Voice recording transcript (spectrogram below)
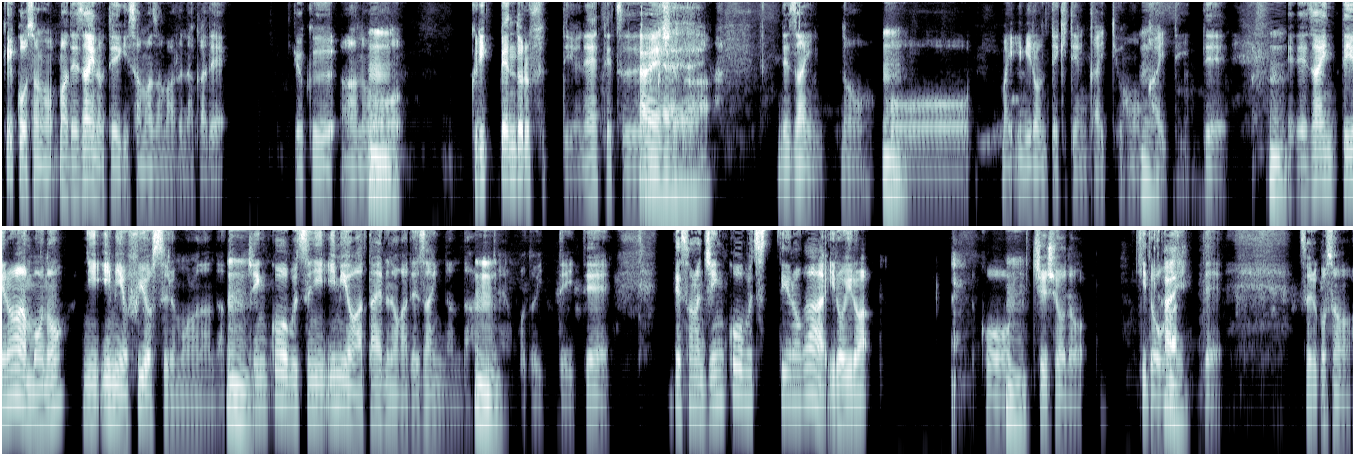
結構その、まあ、デザインの定義様々ある中で、よく、あの、うん。クリッペンドルフっていうね、哲学者がデザインの、うん。こう、まあ、意味論的展開っていう本を書いていて、うん。でデザインっていうのは物に意味を付与するものなんだと、うん。人工物に意味を与えるのがデザインなんだ、うん。みたいなことを言っていて、で、その人工物っていうのがいろいろ、こう、うん。抽象度、軌道があって、それこそ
